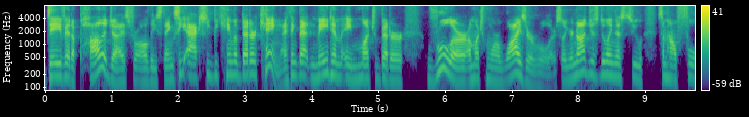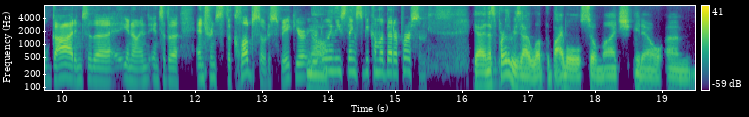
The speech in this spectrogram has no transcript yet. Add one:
david apologized for all these things he actually became a better king. I think that made him a much better ruler a much more wiser ruler. So you're not just doing this to somehow fool god into the you know in, into the entrance to the club so to speak. You're no. you're doing these things to become a better person. Yeah and that's part of the reason i love the bible so much you know um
